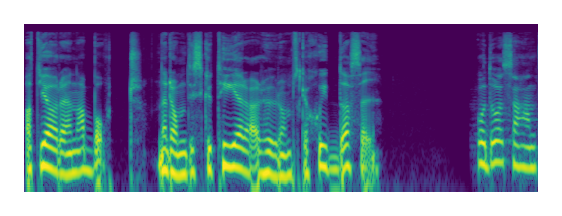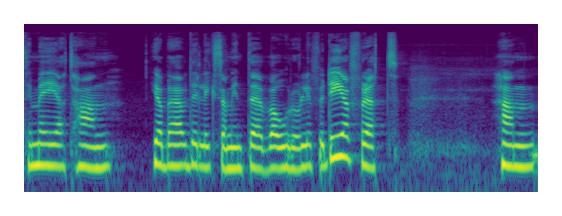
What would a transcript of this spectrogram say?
att göra en abort när de diskuterar hur de ska skydda sig. Och då sa han till mig att han, jag behövde liksom inte vara orolig för det för att han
